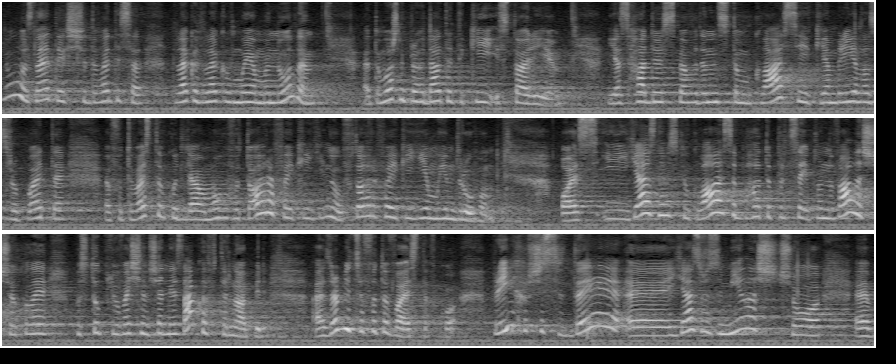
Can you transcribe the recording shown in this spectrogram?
Ну, знаєте, якщо дивитися далеко-далеко в моє минуле, е, то можна пригадати такі історії. Я згадую себе в 11 класі, як я мріяла зробити е, фотовиставку для мого фотографа, який ну, фотографа, який є моїм другом. Ось і я з ним спілкувалася багато про це і планувала, що коли поступлю в вищий навчальний заклад в Тернопіль, е, зроблю цю фотовиставку. Приїхавши сюди, е, я зрозуміла, що е,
